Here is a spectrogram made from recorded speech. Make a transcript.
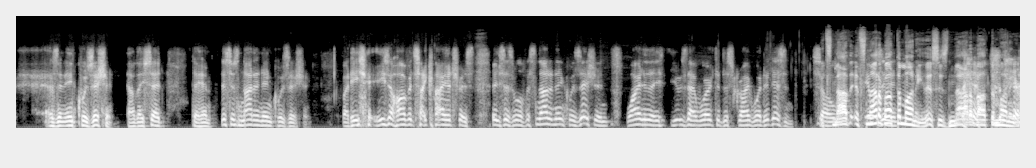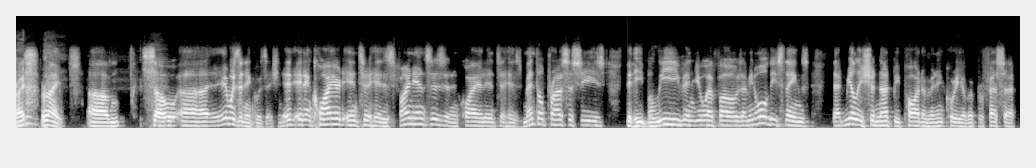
as an inquisition. Now they said to him, "This is not an inquisition." But he, he's a Harvard psychiatrist. He says, well, if it's not an inquisition, why do they use that word to describe what it isn't? So it's not. It's it not about an, the money. This is not about the money, right? right. Um, so uh, it was an inquisition. It, it, inquired into his finances. It inquired into his mental processes. Did he believe in UFOs? I mean, all these things that really should not be part of an inquiry of a professor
